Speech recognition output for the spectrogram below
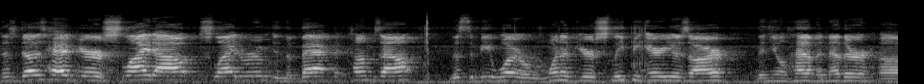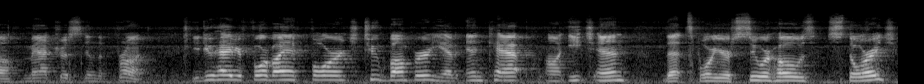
This does have your slide out, slide room in the back that comes out. This would be where one of your sleeping areas are. Then you'll have another uh, mattress in the front. You do have your 4x4 inch tube bumper. You have end cap on each end. That's for your sewer hose storage.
